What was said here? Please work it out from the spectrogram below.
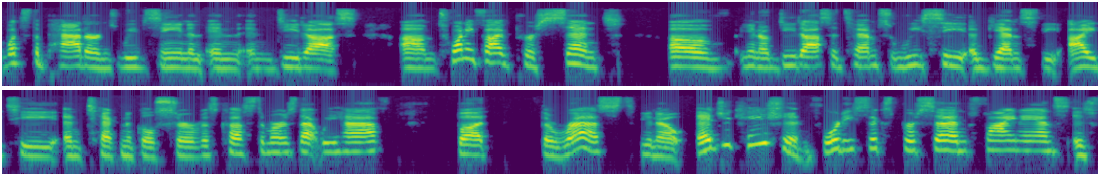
what's the patterns we've seen in in, in DDoS? Um, 25% of you know DDoS attempts we see against the IT and technical service customers that we have, but the rest, you know, education 46%, finance is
